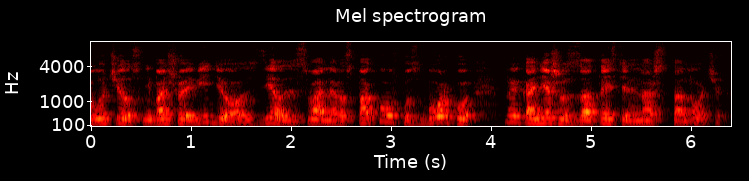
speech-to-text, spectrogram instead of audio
Получилось небольшое видео. Сделали с вами распаковку, сборку, ну и, конечно, затестили наш станочек.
